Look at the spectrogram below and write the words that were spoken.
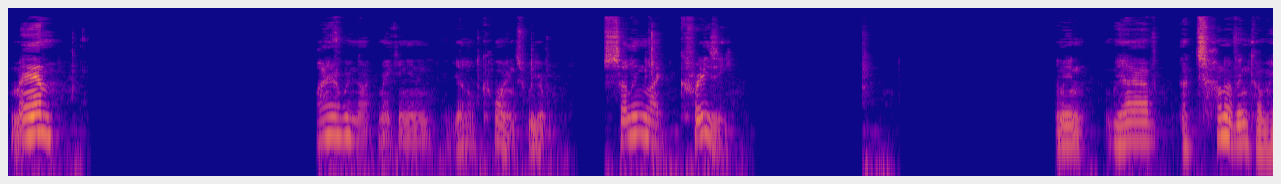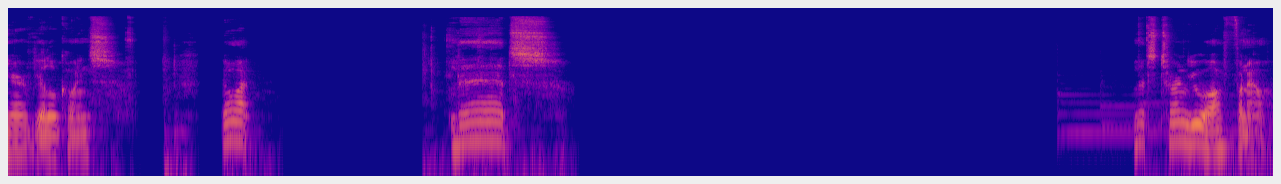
Man. Why are we not making any yellow coins? We are selling like crazy. I mean, we have a ton of income here of yellow coins. You know what? Let's... Let's turn you off for now.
